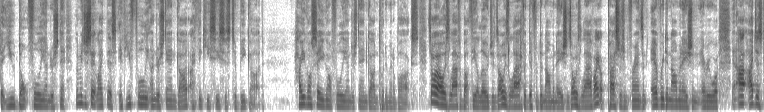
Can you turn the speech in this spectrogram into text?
that you don't fully understand. Let me just say it like this if you fully understand God, I think he ceases to be God. How are you going to say you're going to fully understand God and put him in a box? So I always laugh about theologians. I always laugh at different denominations. I always laugh. I got pastors and friends in every denomination in every world. And I, I just,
